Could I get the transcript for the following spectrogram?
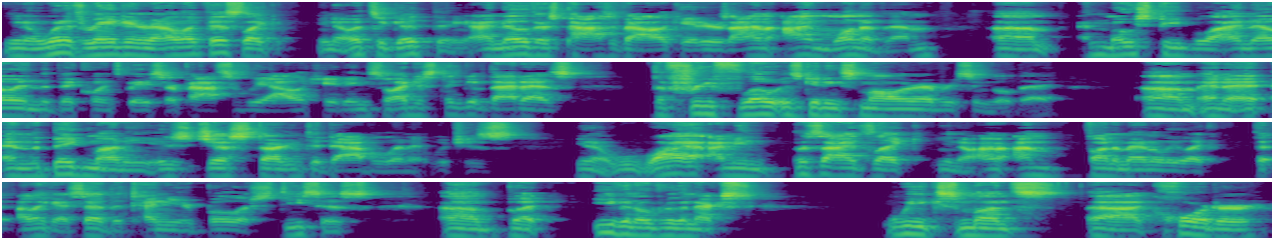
you know when it's ranging around like this, like you know it's a good thing. I know there's passive allocators. I'm I'm one of them. Um, and most people I know in the Bitcoin space are passively allocating. So I just think of that as the free float is getting smaller every single day, um, and and the big money is just starting to dabble in it, which is you know why I mean besides like you know I'm, I'm fundamentally like the, like I said the ten year bullish thesis, um, but even over the next weeks, months, uh, quarter,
